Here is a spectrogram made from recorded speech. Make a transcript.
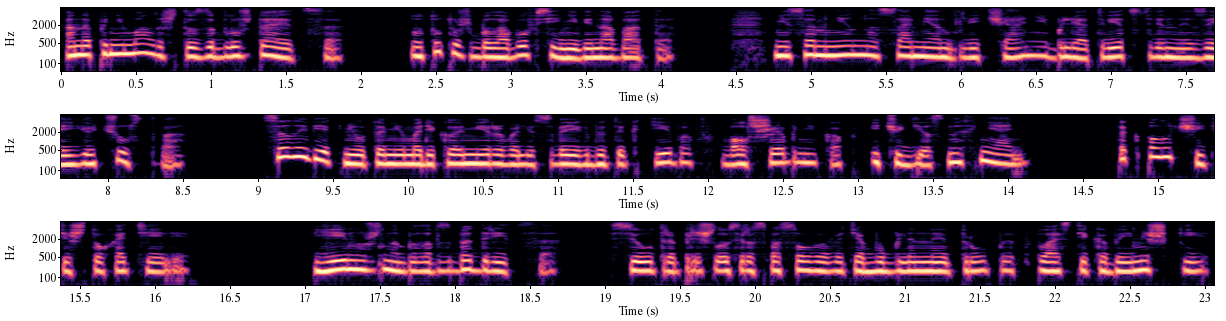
Она понимала, что заблуждается, но тут уж была вовсе не виновата. Несомненно, сами англичане были ответственны за ее чувства. Целый век неутомимо рекламировали своих детективов, волшебников и чудесных нянь. Так получите, что хотели. Ей нужно было взбодриться. Все утро пришлось расфасовывать обугленные трупы в пластиковые мешки.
